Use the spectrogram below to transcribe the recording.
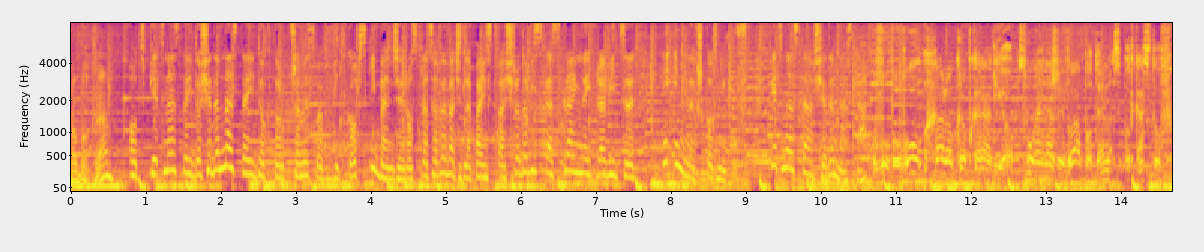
sobotę? Od 15 do 17 dr Przemysław Witkowski będzie rozpracowywać dla Państwa środowiska skrajnej prawicy i innych szkodników. 15-17. www.halo.radio. Słuchaj na żywo, a potem z podcastów.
